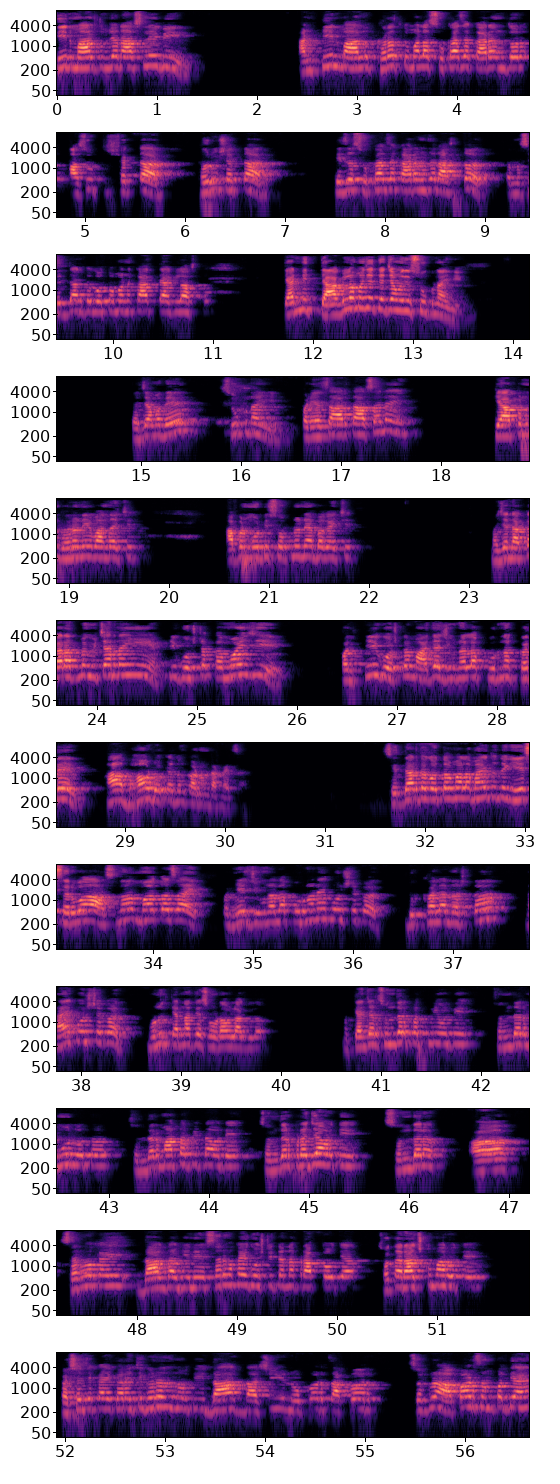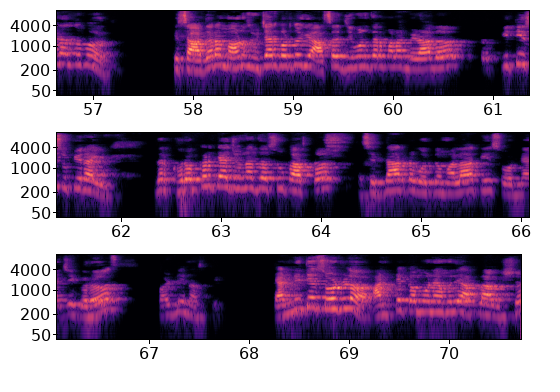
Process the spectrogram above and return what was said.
तीन महाल तुमच्याकडे असले बी. आणि तीन महाल खरंच तुम्हाला सुखाचं कारण जर असू शकतात ठरू शकतात ते जर सुखाचं कारण जर असतं तर मग सिद्धार्थ गौतमानं का त्यागलं असतं? त्यांनी त्यागलं म्हणजे त्याच्यामध्ये सुख नाहीये. त्याच्यामध्ये सुख नाहीये. पण याचा अर्थ असा नाही की आपण घरं नाही बांधायची आपण मोठी स्वप्न नाही बघायची म्हणजे नकारात्मक विचार नाहीये. ती गोष्ट कमवायची पण ती गोष्ट माझ्या जीवनाला पूर्ण करेल हा भाव डोक्यातून काढून टाकायचा. सिद्धार्थ गौतमाला माहीत होते की हे सर्व असणं महत्वाचं आहे पण हे जीवनाला पूर्ण नाही करू शकत दुःखाला नष्ट नाही करू शकत म्हणून त्यांना ते सोडावं लागलं. मग त्यांच्यावर सुंदर पत्नी होती सुंदर मूल होतं सुंदर माता पिता होते सुंदर प्रजा होती सुंदर सर्व काही दागदागिने सर्व काही गोष्टी त्यांना प्राप्त होत्या. स्वतः राजकुमार होते. कशाचे काही करायची गरज नव्हती. दास दाशी नोकर चाकर सगळं अपार संपत्ती आहे ना सोबत. की साधारण माणूस विचार करतो की असं जीवन जर मला मिळालं तर किती सुखी राहील? जर खरोखर त्या जीवनात जर सुख असतं सिद्धार्थ गौतमाला ती सोडण्याची गरज पडली नसती. त्यांनी ते सोडलं आणि ते कमवण्यामध्ये आपलं आयुष्य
